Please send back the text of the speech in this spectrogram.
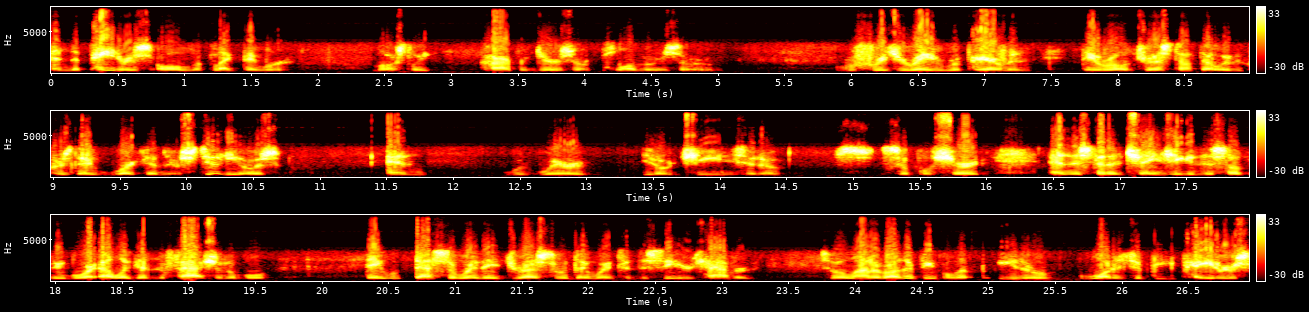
and the painters all looked like they were mostly carpenters or plumbers or refrigerator repairmen. They were all dressed up that way because they worked in their studios and would wear, you know, jeans and a simple shirt. And instead of changing into something more elegant and fashionable, they that's the way they dressed when they went to the Cedar Tavern. So a lot of other people that either wanted to be painters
